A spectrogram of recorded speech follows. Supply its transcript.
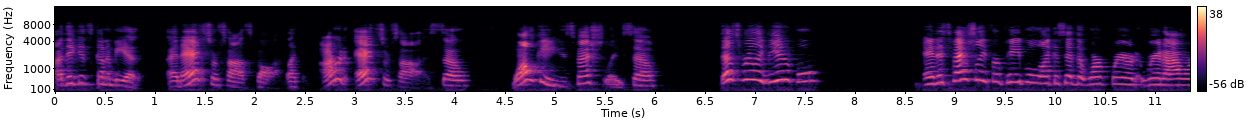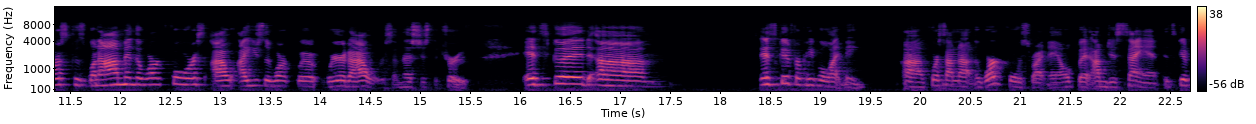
I think it's going to be a, an exercise spot. Like I would exercise. So walking, especially. So that's really beautiful. And especially for people, like I said, that work weird, weird hours. Because when I'm in the workforce, I, I usually work weird, weird hours, and that's just the truth. It's good. Um, it's good for people like me. Uh, of course, I'm not in the workforce right now, but I'm just saying it's good.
